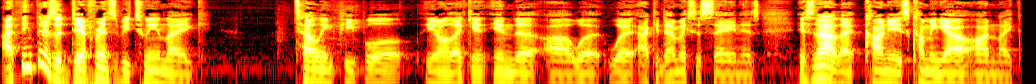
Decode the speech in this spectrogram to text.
I think there's a difference between like telling people, you know, like in, in the uh, what what Akademiks is saying is it's not that Kanye is coming out on like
